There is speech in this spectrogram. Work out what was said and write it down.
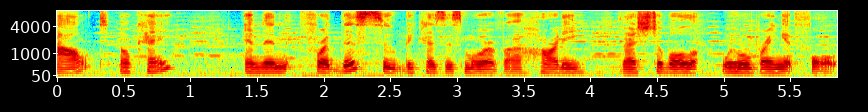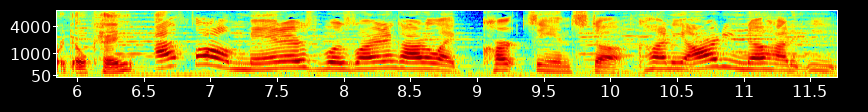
out, okay? And then for this soup, because it's more of a hearty vegetable, we will bring it forward, okay? I thought manners was learning how to like curtsy and stuff. Honey, I already know how to eat.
